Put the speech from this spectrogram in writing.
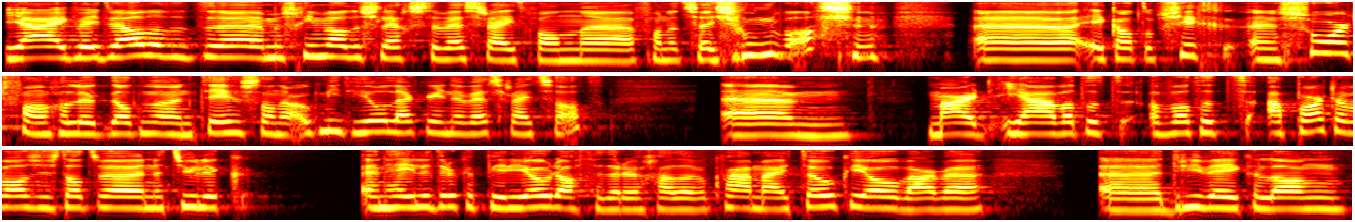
Ja, ik weet wel dat het uh, misschien wel de slechtste wedstrijd van, uh, van het seizoen was. uh, ik had op zich een soort van geluk dat mijn tegenstander ook niet heel lekker in de wedstrijd zat. Um, maar ja, wat het, wat het aparte was, is dat we natuurlijk een hele drukke periode achter de rug hadden. We kwamen uit Tokio, waar we drie weken lang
